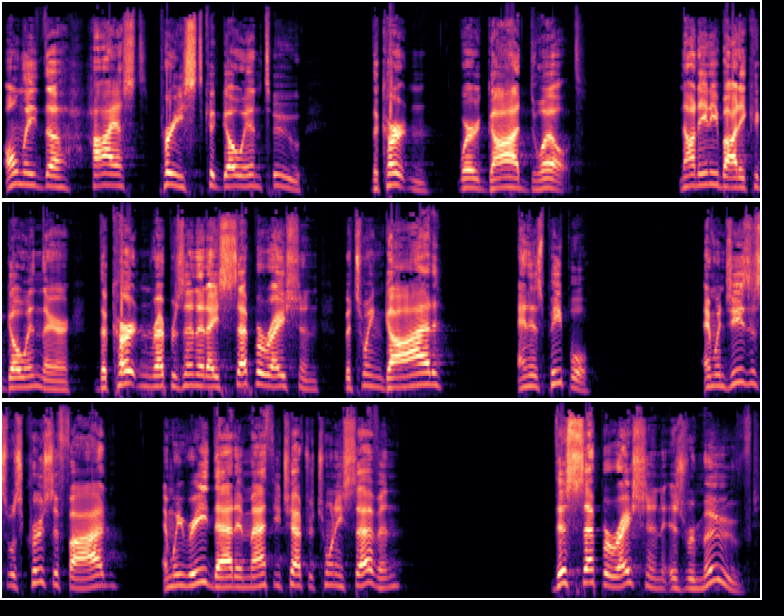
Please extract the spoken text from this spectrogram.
Only the highest priest could go into the curtain where God dwelt. Not anybody could go in there. The curtain represented a separation between God and his people. And when Jesus was crucified, and we read that in Matthew chapter 27, this separation is removed.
